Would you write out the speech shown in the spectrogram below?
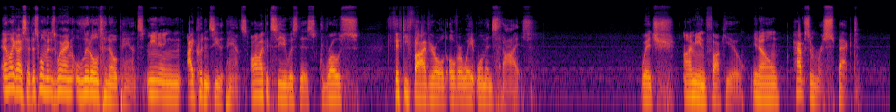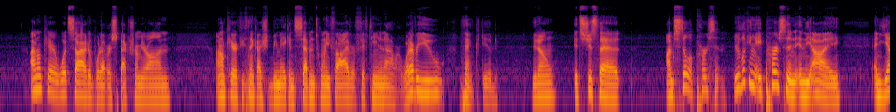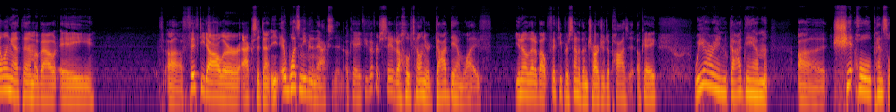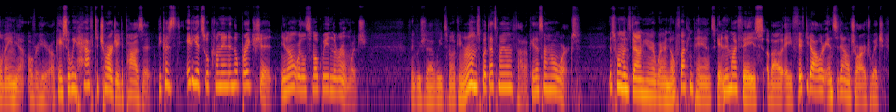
And like I said, this woman is wearing little to no pants, meaning I couldn't see the pants. All I could see was this gross 55 year old overweight woman's thighs. Which, I mean, fuck you. You know, have some respect. I don't care what side of whatever spectrum you're on. I don't care if you think I should be making 725 or 15 an hour. Whatever you think, dude. You know, it's just that I'm still a person. You're looking a person in the eye and yelling at them about a uh, $50 accident. It wasn't even an accident, okay? If you've ever stayed at a hotel in your goddamn life, you know that about 50% of them charge a deposit, okay? We are in goddamn uh, shithole Pennsylvania over here. Okay, so we have to charge a deposit because idiots will come in and they'll break shit, you know, or they'll smoke weed in the room, which I think we should have weed smoking rooms, but that's my own thought. Okay, that's not how it works. This woman's down here wearing no fucking pants, getting in my face about a $50 incidental charge, which,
